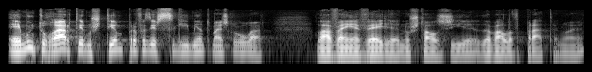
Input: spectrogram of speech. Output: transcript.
É muito raro termos tempo para fazer seguimento mais regular. Lá vem a velha nostalgia da bala de prata, não é?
